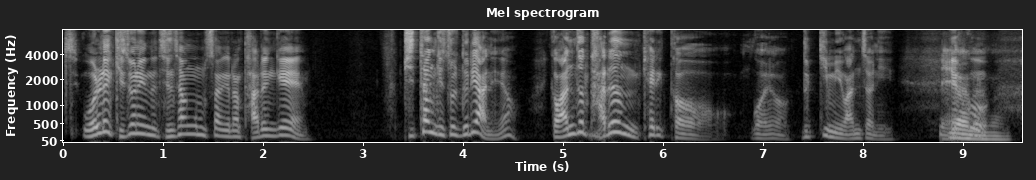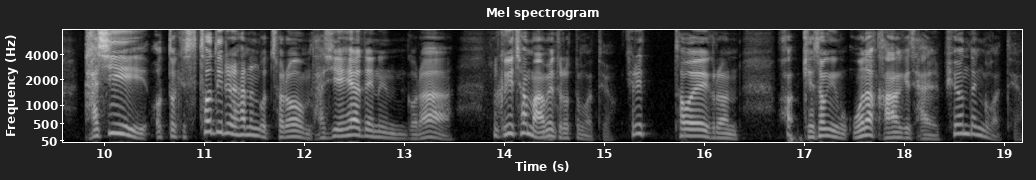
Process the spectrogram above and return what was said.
지- 원래 기존에 있는 진상공상이랑 다른 게 비슷한 기술들이 아니에요. 그러니까 완전 다른 캐릭터 거예요. 느낌이 완전히 네. 그리고 네네네. 다시 어떻게 스터디를 하는 것처럼 다시 해야 되는 거라 그게 참 마음에 들었던 것 같아요. 캐릭터의 그런 화- 개성이 워낙 강하게 잘 표현된 것 같아요.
